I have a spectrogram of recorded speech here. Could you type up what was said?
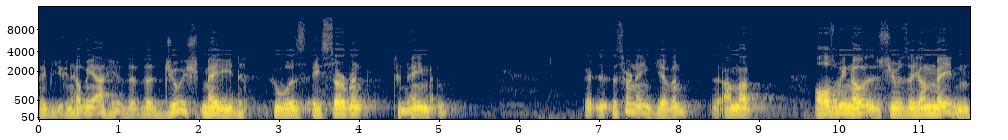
maybe you can help me out here. The, the Jewish maid who was a servant to Naaman, is her name given? I'm not, all we know is she was a young maiden.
